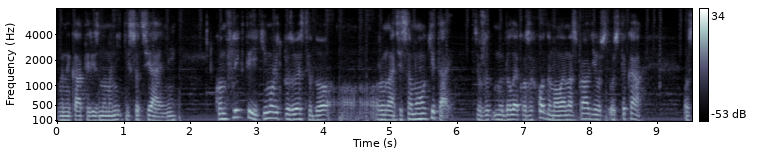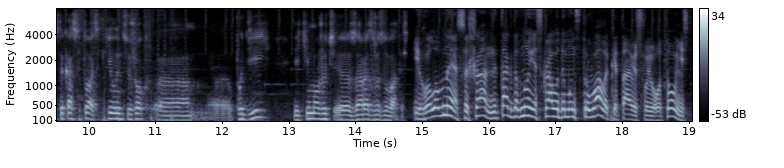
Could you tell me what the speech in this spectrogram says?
виникати різноманітні соціальні конфлікти, які можуть призвести до руйнації самого Китаю. Це вже ми далеко заходимо, але насправді ось ось така ось така ситуація, такий ланцюжок е, подій, які можуть е, зараз розвиватися. І головне, США не так давно яскраво демонстрували Китаю свою готовність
